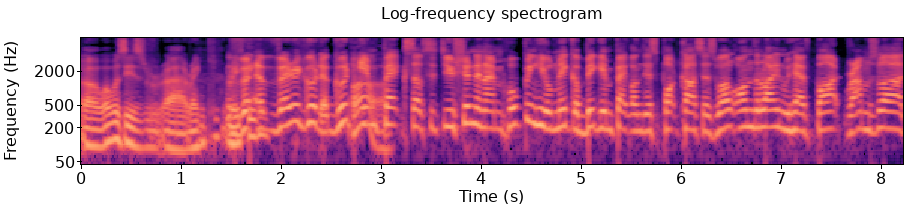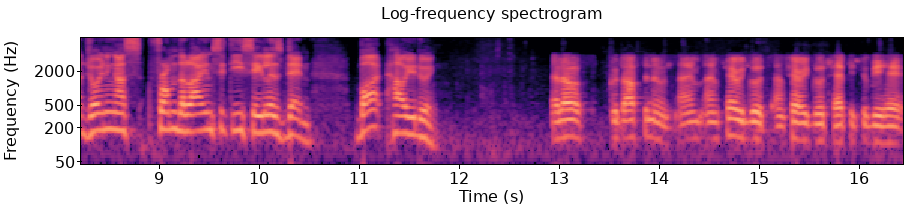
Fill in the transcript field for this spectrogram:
Uh, what was his uh, ranking? Ve- very good, a good Oh. impact substitution, and I'm hoping he'll make a big impact on this podcast as well. On the line, we have Bart Ramselaar joining us from the Lion City Sailors Den. Bart, how are you doing? Hello. Good afternoon. I'm I'm very good. I'm very good. Happy to be here.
